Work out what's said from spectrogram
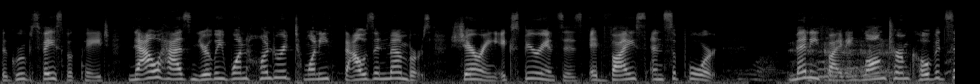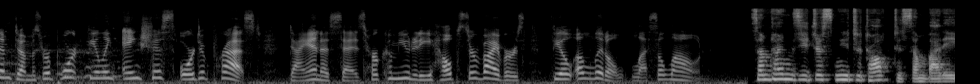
The group's Facebook page now has nearly 120,000 members sharing experiences, advice, and support. Many fighting long term COVID symptoms report feeling anxious or depressed. Diana says her community helps survivors feel a little less alone sometimes you just need to talk to somebody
